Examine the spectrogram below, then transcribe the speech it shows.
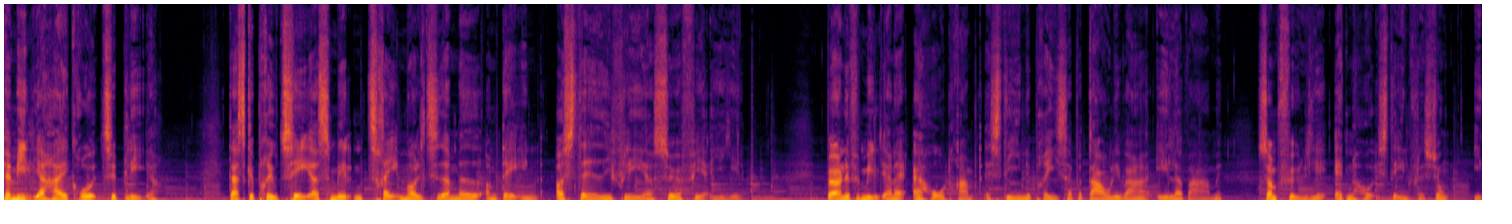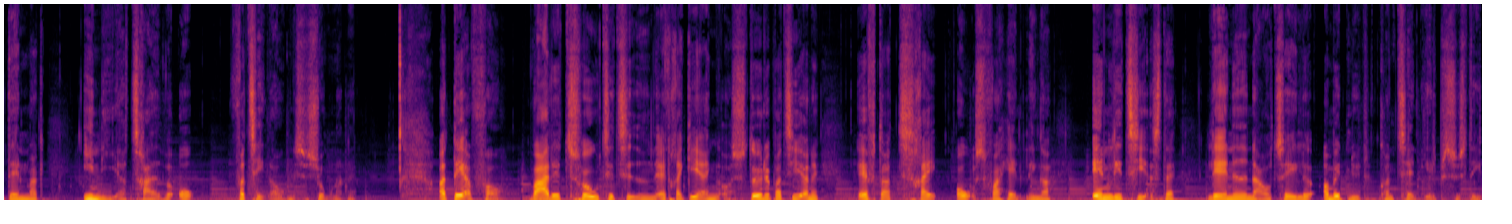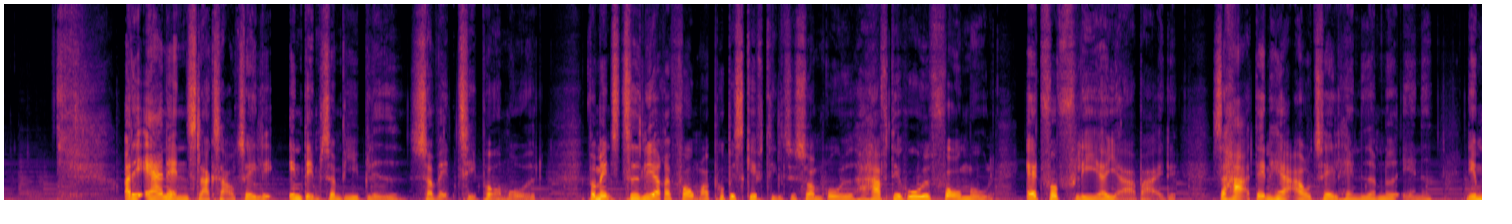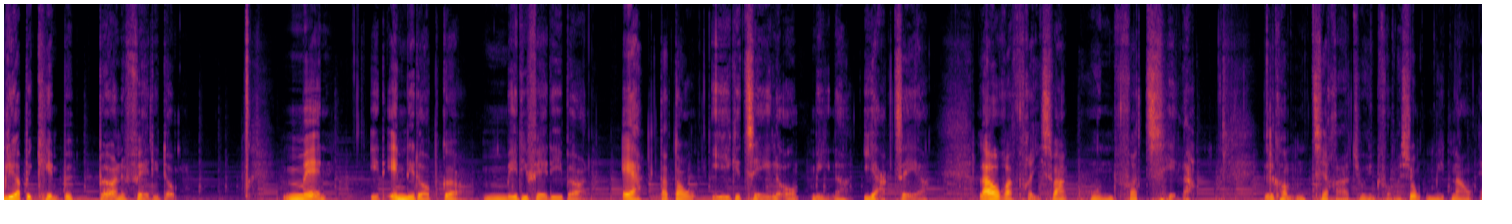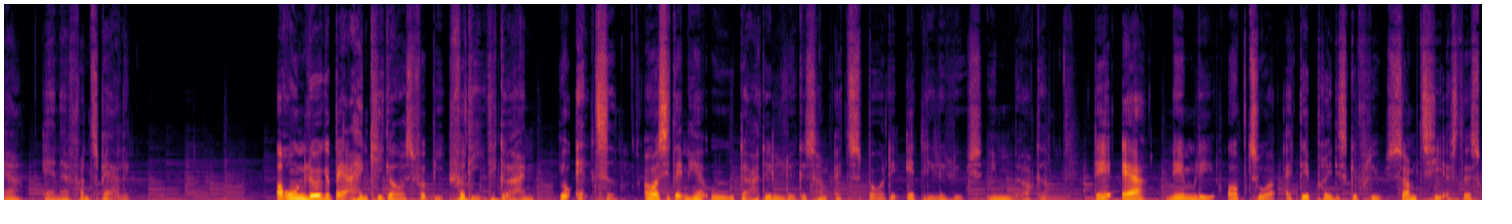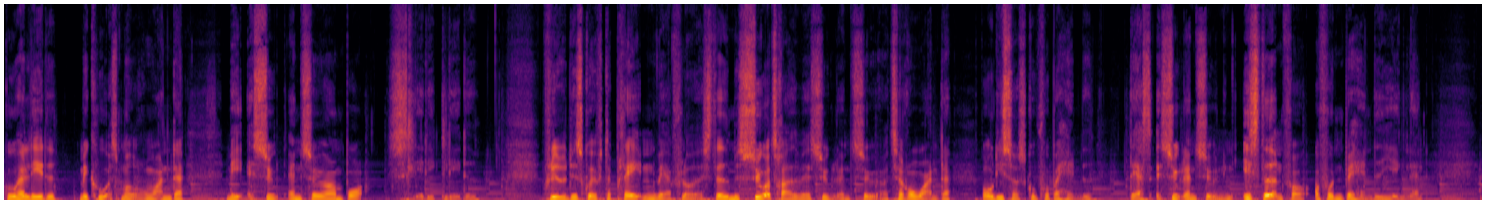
Familier har ikke råd til blæer. Der skal prioriteres mellem tre måltider mad om dagen, og stadig flere søger feriehjælp. Børnefamilierne er hårdt ramt af stigende priser på dagligvarer eller varme, som følge af den højeste inflation i Danmark i 39 år, fortæller organisationerne. Og derfor var det tog til tiden, at regeringen og støttepartierne efter tre års forhandlinger endelig tirsdag landede en aftale om et nyt kontanthjælpssystem. Og det er en anden slags aftale end dem, som vi er blevet så vant til på området. For mens tidligere reformer på beskæftigelsesområdet har haft det hovedformål at få flere i arbejde, så har den her aftale handlet om noget andet, nemlig at bekæmpe børnefattigdom. Men et endeligt opgør med de fattige børn er der dog ikke tale om, mener iagtager. Laura Frisvang, hun fortæller. Velkommen til Radio Information. Mit navn er Anna von Sperling. Og Rune Lykkeberg, han kigger også forbi, fordi det gør han jo altid. Og også i den her uge, der har det lykkedes ham at spotte et lille lys i mørket. Det er nemlig optur af det britiske fly, som tirsdag skulle have lettet med kurs mod Rwanda, med asylansøgere ombord slet ikke lettet. Flyet det skulle efter planen være fløjet afsted med 37 asylansøgere til Rwanda, hvor de så skulle få behandlet deres asylansøgning, i stedet for at få den behandlet i England.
